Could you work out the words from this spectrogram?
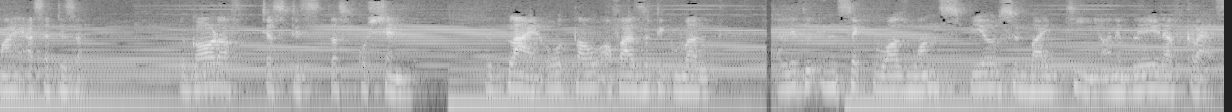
my asceticism. The God of justice thus questioned, replied, O thou of ascetic wealth, a little insect was once pierced by thee on a blade of grass.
